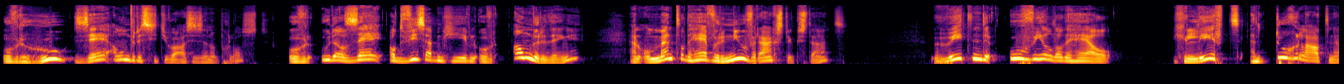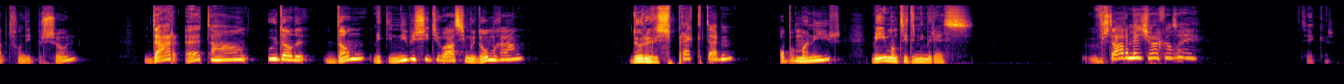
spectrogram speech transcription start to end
Over hoe zij andere situaties zijn opgelost. Over hoe dat zij advies hebben gegeven over andere dingen. En op het moment dat hij voor een nieuw vraagstuk staat, wetende hoeveel dat hij al geleerd en toegelaten hebt van die persoon, daaruit te halen hoe dat dan met die nieuwe situatie moet omgaan, door een gesprek te hebben op een manier met iemand die er niet meer is. Versta je een beetje wat ik wil zeggen? Zeker.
